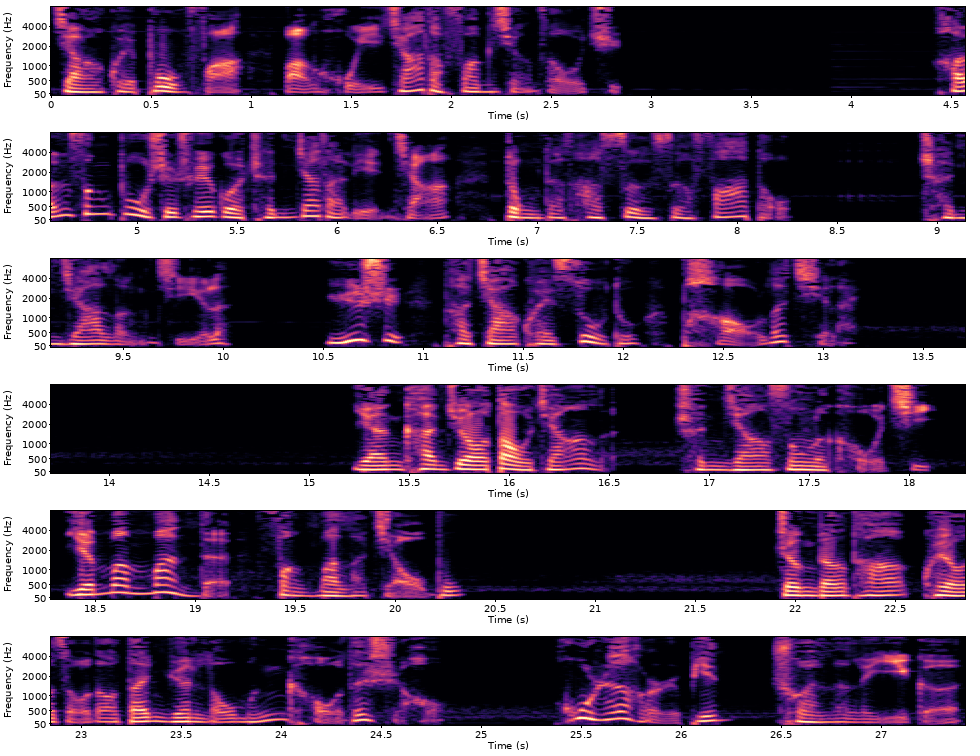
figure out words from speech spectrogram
加快步伐往回家的方向走去。寒风不时吹过陈家的脸颊，冻得他瑟瑟发抖。陈家冷极了，于是他加快速度跑了起来。眼看就要到家了，陈家松了口气，也慢慢的放慢了脚步。正当他快要走到单元楼门口的时候，忽然耳边传来了一个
